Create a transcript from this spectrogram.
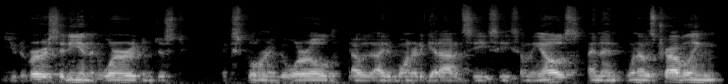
university and then work and just exploring the world. I was I wanted to get out and see see something else. And then when I was traveling,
